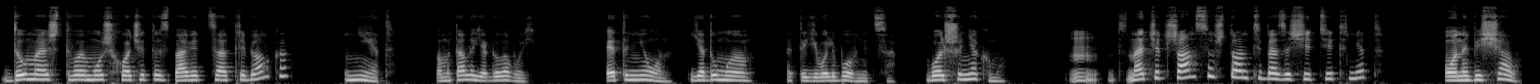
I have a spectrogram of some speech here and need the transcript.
«Думаешь, твой муж хочет избавиться от ребенка?» «Нет», Помотала я головой. Это не он. Я думаю, это его любовница. Больше некому. Значит, шансов, что он тебя защитит, нет? Он обещал.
